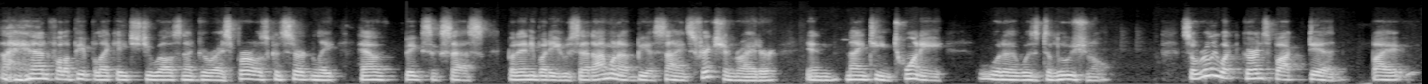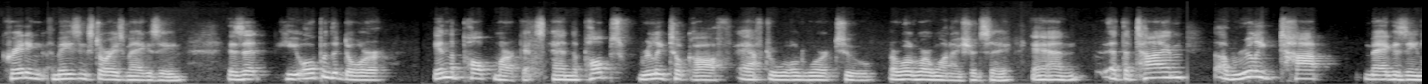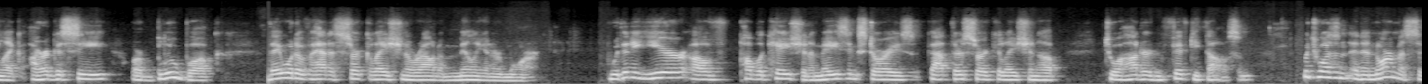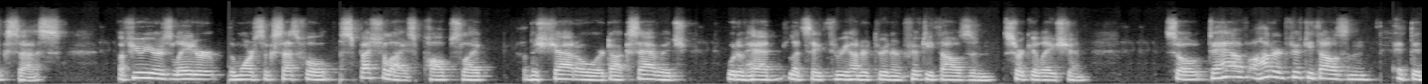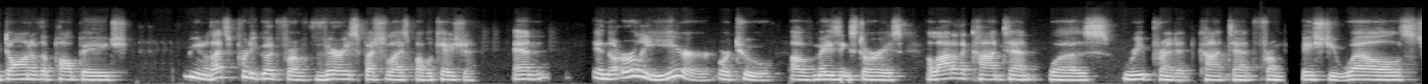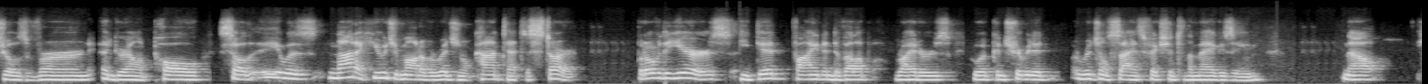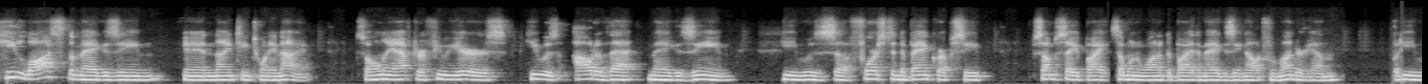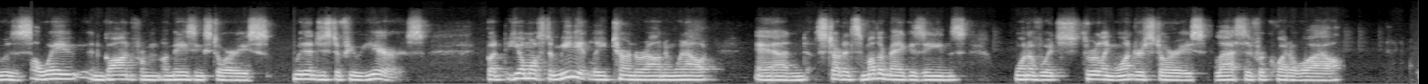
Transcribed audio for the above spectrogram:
A handful of people like H.G. Wells and Edgar Rice Burroughs could certainly have big success, but anybody who said, I'm going to be a science fiction writer in 1920 would have, was delusional. So, really, what Gernsback did by creating Amazing Stories magazine is that he opened the door in the pulp markets, and the pulps really took off after World War II or World War One, I, I should say. And at the time, a really top magazine like Argosy or Blue Book, they would have had a circulation around a million or more. Within a year of publication, Amazing Stories got their circulation up to 150,000, which wasn't an enormous success. A few years later, the more successful specialized pulps like The Shadow or Doc Savage would have had, let's say, 300, 350,000 circulation. So to have 150,000 at the dawn of the pulp age, you know, that's pretty good for a very specialized publication. And in the early year or two of Amazing Stories, a lot of the content was reprinted content from H.G. Wells, Jules Verne, Edgar Allan Poe. So it was not a huge amount of original content to start. But over the years, he did find and develop writers who had contributed original science fiction to the magazine. Now, he lost the magazine in 1929. So only after a few years, he was out of that magazine. He was uh, forced into bankruptcy, some say by someone who wanted to buy the magazine out from under him. But he was away and gone from Amazing Stories within just a few years. But he almost immediately turned around and went out and started some other magazines, one of which, Thrilling Wonder Stories, lasted for quite a while.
